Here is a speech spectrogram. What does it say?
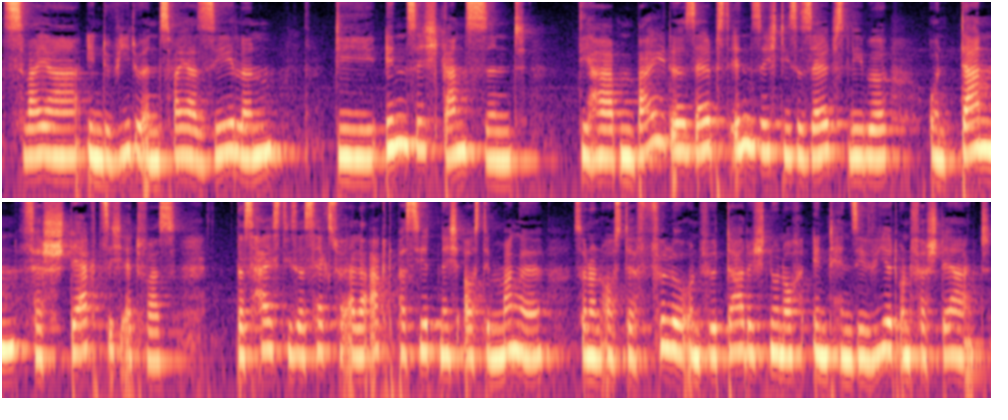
zweier Individuen, zweier Seelen, die in sich ganz sind. Die haben beide selbst in sich diese Selbstliebe und dann verstärkt sich etwas. Das heißt, dieser sexuelle Akt passiert nicht aus dem Mangel, sondern aus der Fülle und wird dadurch nur noch intensiviert und verstärkt.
